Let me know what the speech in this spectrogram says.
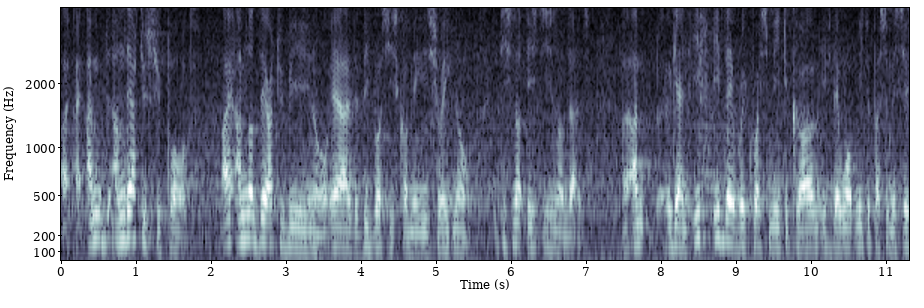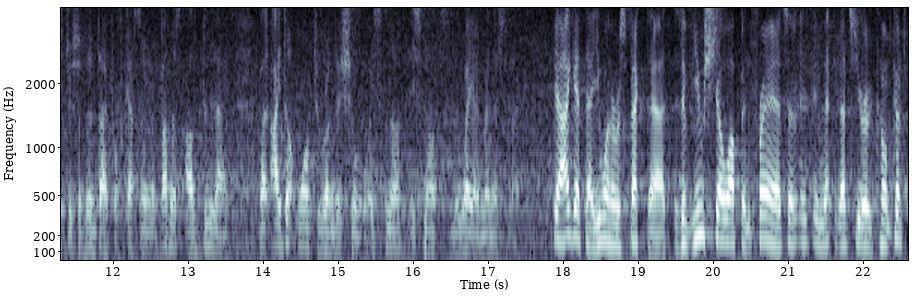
I, am I'm, I'm there to support. I, am not there to be, you know, yeah, the big boss is coming, he's showing. No, it is not, it is not that. Uh, again, if, if they request me to come, if they want me to pass a message to certain type of customer partners, I'll do that. But I don't want to run the show. It's not, it's not the way I manage that. Yeah, I get that. You want to respect that. As if you show up in France, uh, and that's your home country.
